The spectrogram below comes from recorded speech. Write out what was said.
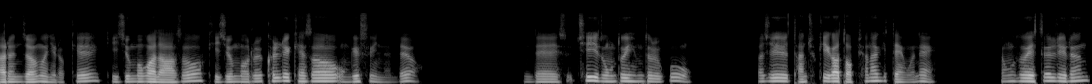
다른 점은 이렇게 기준모가 나와서 기준모를 클릭해서 옮길 수 있는데요. 근데 수치 이동도 힘들고 사실 단축키가 더 편하기 때문에 평소에 쓸 일은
